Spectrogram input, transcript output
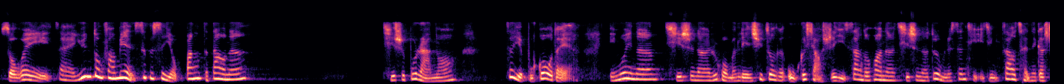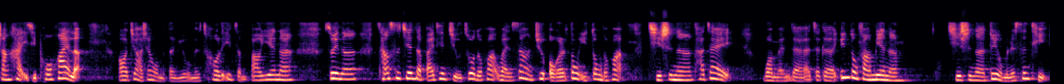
所谓在运动方面，是不是有帮得到呢？其实不然哦。这也不够的耶，因为呢，其实呢，如果我们连续做个五个小时以上的话呢，其实呢，对我们的身体已经造成那个伤害以及破坏了。哦，就好像我们等于我们抽了一整包烟呢。所以呢，长时间的白天久坐的话，晚上就偶尔动一动的话，其实呢，它在我们的这个运动方面呢，其实呢，对我们的身体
